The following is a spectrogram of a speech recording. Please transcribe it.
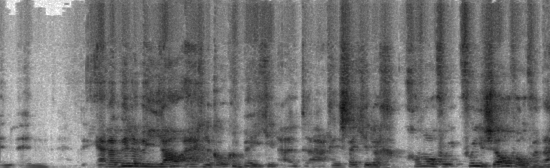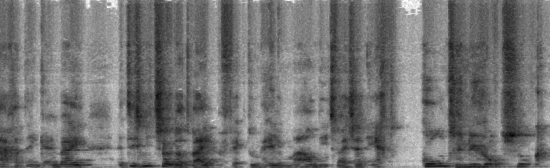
en, en ja, daar willen we jou eigenlijk ook een beetje in uitdagen. Is dat je er gewoon over, voor jezelf over na gaat denken. En wij, het is niet zo dat wij perfect doen, helemaal niet. Wij zijn echt continu op zoek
